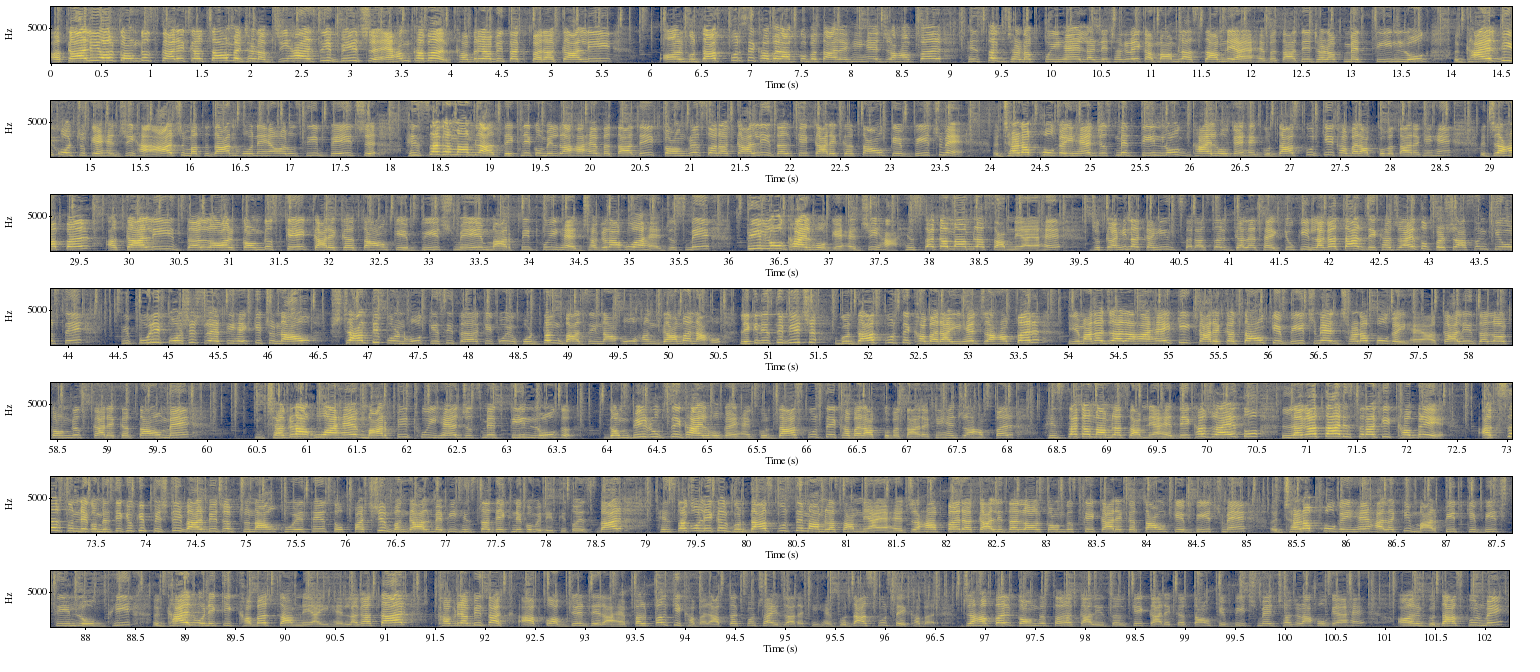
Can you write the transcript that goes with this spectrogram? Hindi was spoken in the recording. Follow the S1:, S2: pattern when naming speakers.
S1: अकाली और कांग्रेस कार्यकर्ताओं में झड़प। जी हाँ इसी बीच अहम खबर, खबरें अभी तक पर। अकाली और गुरदासपुर से खबर आपको बता रहे हैं, जहाँ पर हिंसक झड़प हुई है। लड़ने झगड़े का मामला सामने आया है। बता दें, झड़प में तीन लोग घायल भी हो चुके हैं। जी हाँ, आज मतदान होने हैं और उसी बीच हिंसा का मामला देखने को मिल रहा है। बता दें, कांग्रेस और अकाली दल के कार्यकर्ताओं के बीच में झड़प हो गई है, जिसमें तीन लोग घायल हो गए हैं। गुरदासपुर की खबर आपको बता रहे हैं, जहाँ पर अकाली दल और कांग्रेस के कार्यकर्ताओं के बीच में मारपीट हुई है, झगड़ा हुआ है, जिसमें तीन लोग घायल हो गए हैं। जी हाँ हिंसा का मामला सामने आया है, जो कहीं ना कहीं सरासर गलत है, क्योंकि लगातार देखा जाए तो प्रशासन की ओर से पूरी कोशिश रहती है कि चुनाव शांतिपूर्ण हो, किसी तरह की कोई हुड़दंगबाजी ना हो, हंगामा ना हो। लेकिन इसी बीच गुरदासपुर से खबर आई है, जहाँ पर यह माना जा रहा है कि कार्यकर्ताओं के बीच में झड़प हो गई है। अकाली दल और कांग्रेस कार्यकर्ताओं में झगड़ा हुआ है, मारपीट हुई है, जिसमें तीन लोग गंभीर रूप से घायल हो गए हैं। गुरदासपुर से खबर आपको बता रहे हैं, जहाँ पर हिंसा का मामला सामने आया है। देखा जाए तो लगातार इस तरह की खबरें अक्सर सुनने को मिलती है, क्योंकि पिछली बार भी जब चुनाव हुए थे तो पश्चिम बंगाल में भी हिंसा देखने को मिली थी। तो इस बार हिंसा को लेकर गुरदासपुर से मामला सामने आया है, जहाँ पर अकाली दल और कांग्रेस के कार्यकर्ताओं के बीच में झड़प हो गई है। हालाँकि मारपीट के बीच तीन लोग भी घायल होने की खबर सामने आई है। लगातार खबर अभी तक आपको अपडेट दे रहा है पल पल की खबर आप तक पहुंचाई जा रही है। गुरदासपुर से खबर, जहाँ पर कांग्रेस और अकाली दल के कार्यकर्ताओं के बीच में झगड़ा हो गया है और गुरदासपुर में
